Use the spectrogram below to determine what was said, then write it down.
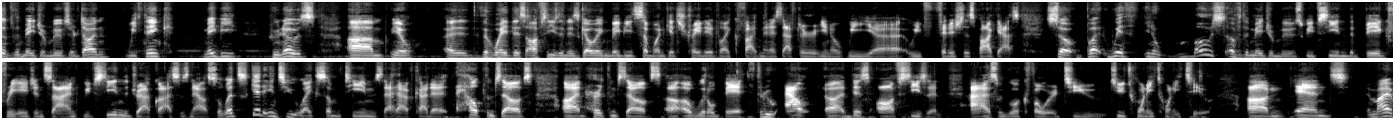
of the major moves are done. We think maybe who knows? Um, you know, uh, the way this offseason is going, maybe someone gets traded like five minutes after you know we uh, we finish this podcast. So, but with you know most of the major moves, we've seen the big free agent signed, we've seen the draft classes now. So let's get into like some teams that have kind of helped themselves uh, and hurt themselves uh, a little bit throughout uh, this offseason as we look forward to to 2022. Um, and my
